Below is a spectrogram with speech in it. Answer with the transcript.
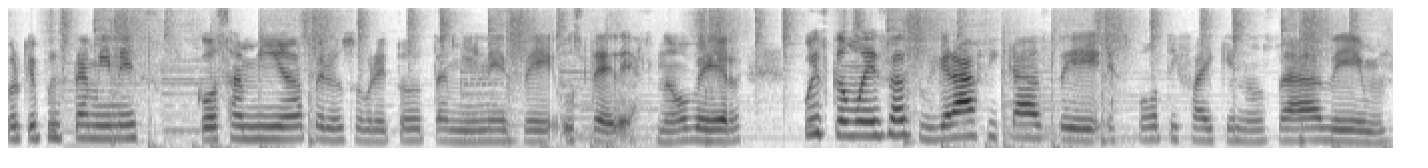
porque pues también es cosa mía, pero sobre todo también es de ustedes, ¿no? Ver pues como esas gráficas de Spotify que nos da de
